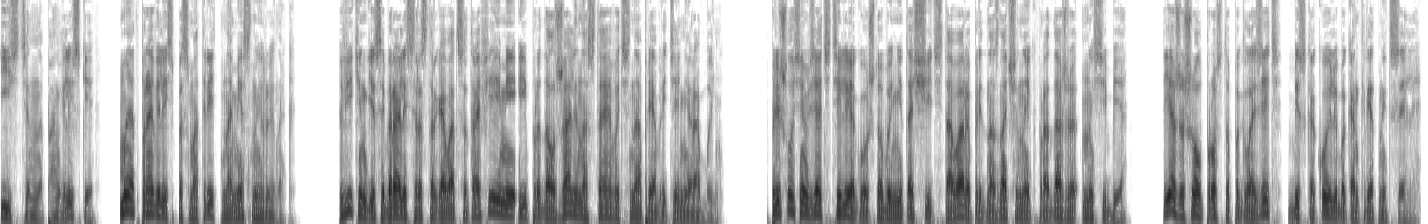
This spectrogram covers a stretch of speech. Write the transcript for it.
истинно по-английски, мы отправились посмотреть на местный рынок. Викинги собирались расторговаться трофеями и продолжали настаивать на приобретении рабынь. Пришлось им взять телегу, чтобы не тащить товары, предназначенные к продаже, на себе, я же шел просто поглазеть, без какой-либо конкретной цели.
